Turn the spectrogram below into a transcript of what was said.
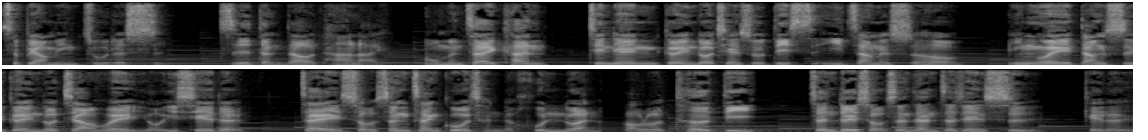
是表明主的死，只等到他来。”我们在看今天哥林多前书第十一章的时候，因为当时哥林多教会有一些的在守圣餐过程的混乱，保罗特地针对守圣餐这件事，给了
